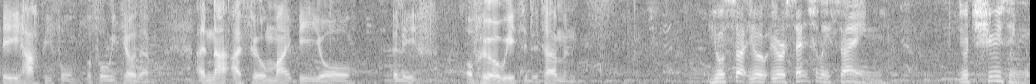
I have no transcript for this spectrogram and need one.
be happy for before we kill them? And that I feel might be your belief of who are we to determine. You're, sa- you're, you're essentially saying you're choosing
